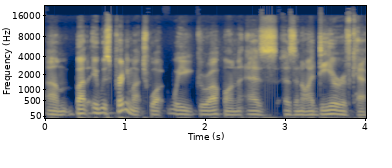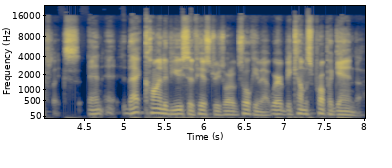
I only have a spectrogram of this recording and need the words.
um, but it was pretty much what we grew up on as as an idea of Catholics, and uh, that kind of use of history is what I'm talking about, where it becomes propaganda.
